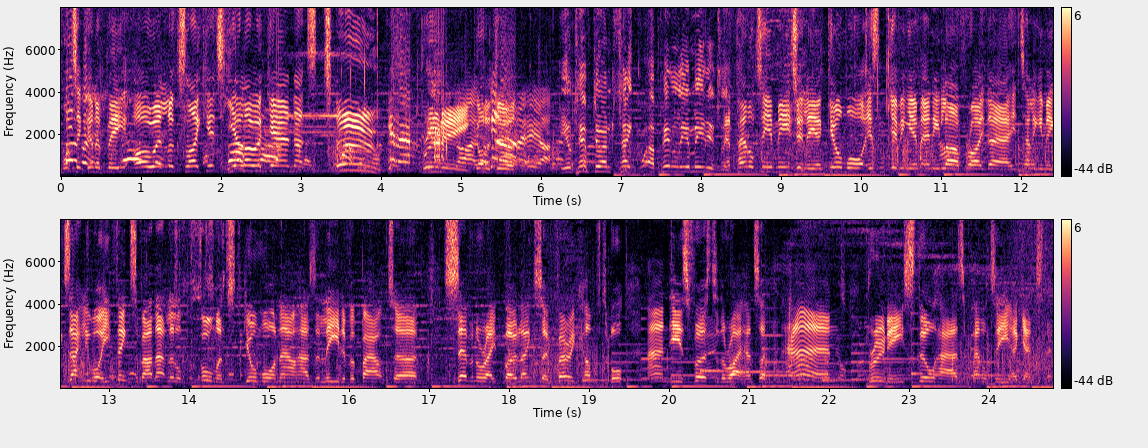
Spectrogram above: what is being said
What's it going to be? Oh, it looks like it's yellow again. That's two. Bruni, got to do it. He'll have to undertake a penalty immediately. A penalty immediately, and Gilmour isn't giving him any love right there. He's telling him exactly what he thinks about that little performance. Gilmour now has a lead of about uh, seven or eight bow lengths, so very comfortable, and he is first to the right-hand side. And Bruni still has a penalty against him.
